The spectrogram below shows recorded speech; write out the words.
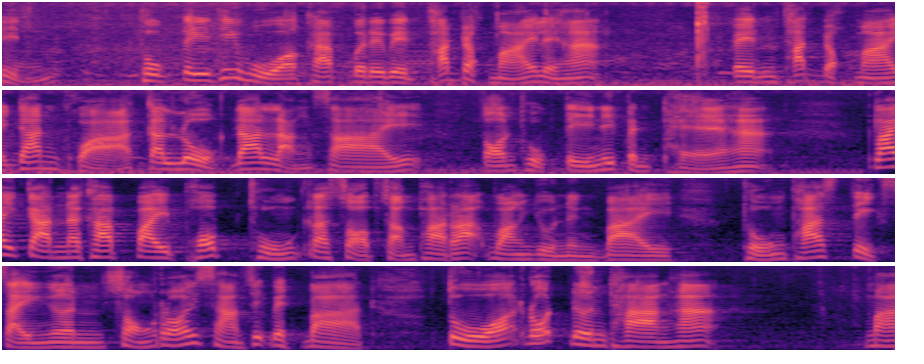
สินถูกตีที่หัวครับบริเวณทัดดอกไม้เลยฮะ เป็นทัดดอกไม้ด้านขวากะโหลกด้านหลังซ้าย ตอนถูกตีนี่เป็นแผลฮะใกล้กันนะครับไปพบถุงกระสอบสัมภาระวางอยู่หนึ่งใบ ถุงพลาสติกใส่เงิน 231 บาท ตั๋วรถเดินทางฮะมา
